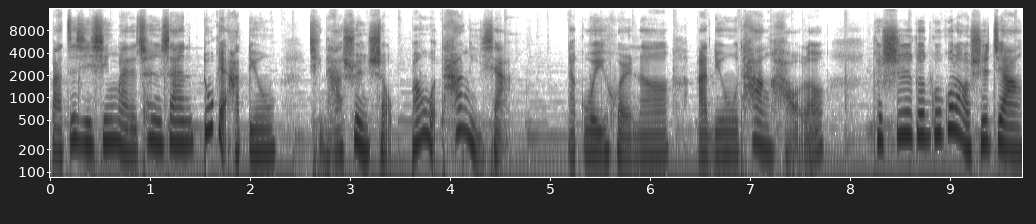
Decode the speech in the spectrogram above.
把自己新买的衬衫都给阿丢，请他顺手帮我烫一下。那过一会儿呢，阿丢烫好了，可是跟果果老师讲，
